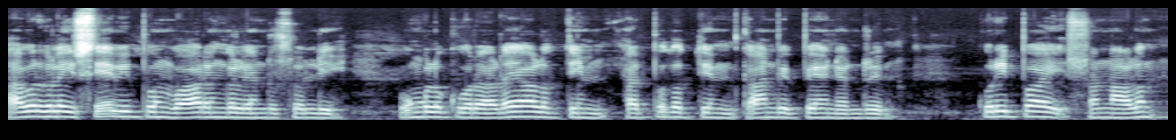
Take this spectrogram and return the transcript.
அவர்களை சேவிப்போம் வாருங்கள் என்று சொல்லி உங்களுக்கு ஒரு அடையாளத்தையும் அற்புதத்தையும் காண்பிப்பேன் என்று குறிப்பாய் சொன்னாலும்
